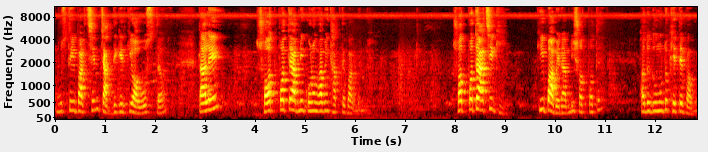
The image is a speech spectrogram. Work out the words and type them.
বুঝতেই পারছেন চারদিকের কি অবস্থা। তাহলে সৎ পথে আপনি কোনোভাবেই থাকতে পারবেন না। সৎ পথে আছে কি? কি পাবেন আপনি সৎ পথে? হয়তো দুমুটো খেতে পাবো।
